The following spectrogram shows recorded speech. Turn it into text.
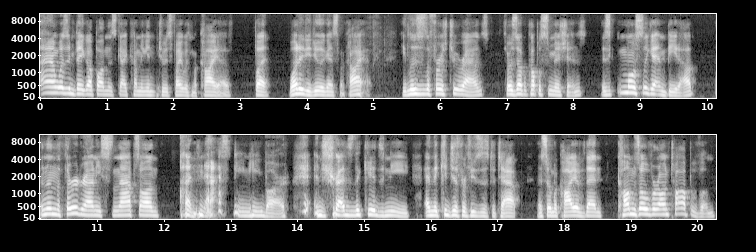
I wasn't big up on this guy coming into his fight with Mokaev, but what did he do against Mokaev? He loses the first two rounds, throws up a couple submissions, is mostly getting beat up, and then the third round he snaps on a nasty knee bar and shreds the kid's knee, and the kid just refuses to tap. And so Mokaev then comes over on top of him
